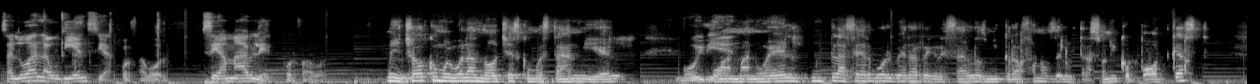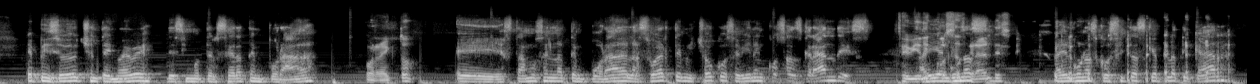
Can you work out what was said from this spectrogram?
Saluda a la audiencia, por favor. Sea amable, por favor. Mi Choco, muy buenas noches. ¿Cómo están, Miguel? Muy bien. Juan Manuel, un placer volver a regresar a los micrófonos del Ultrasónico Podcast. Episodio 89, decimotercera temporada. Correcto. Eh, estamos en la temporada de la suerte, mi Choco. Se vienen cosas grandes. Se vienen hay cosas algunas, grandes. Hay algunas cositas que platicar.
